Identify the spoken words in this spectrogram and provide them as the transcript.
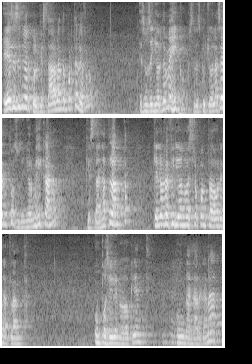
ese señor con el que estaba hablando por teléfono es un señor de México, se le escuchó el acento, es un señor mexicano que está en Atlanta, que lo refirió a nuestro contador en Atlanta. Un posible nuevo cliente, un ganar-ganar.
